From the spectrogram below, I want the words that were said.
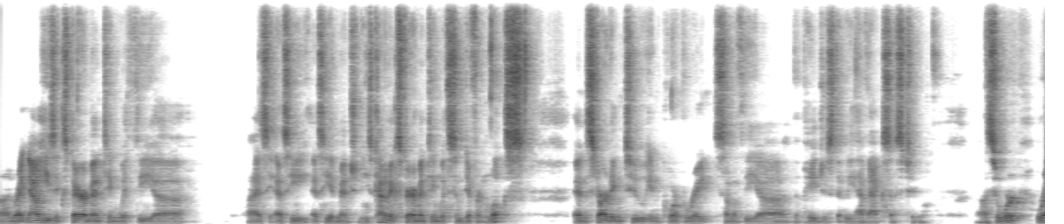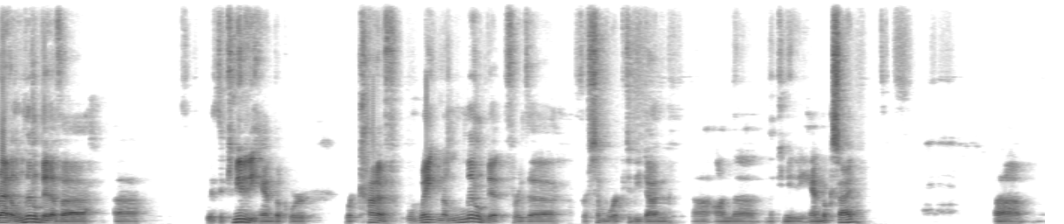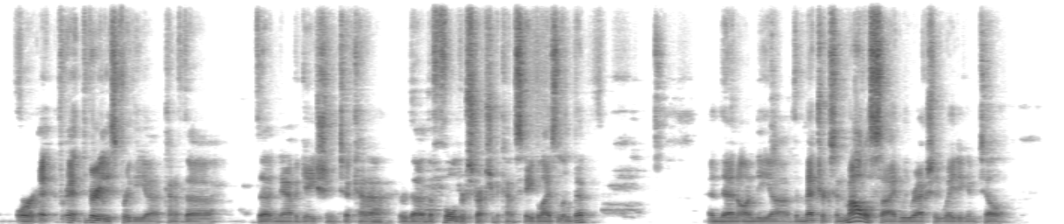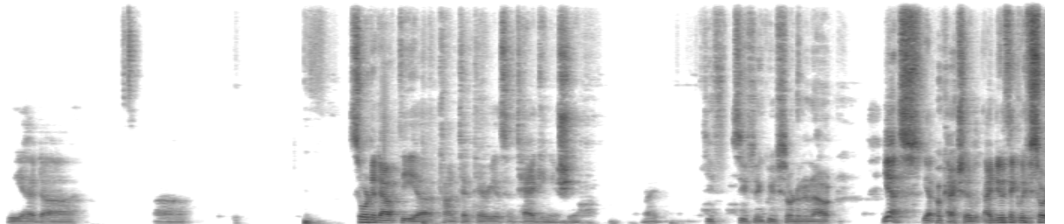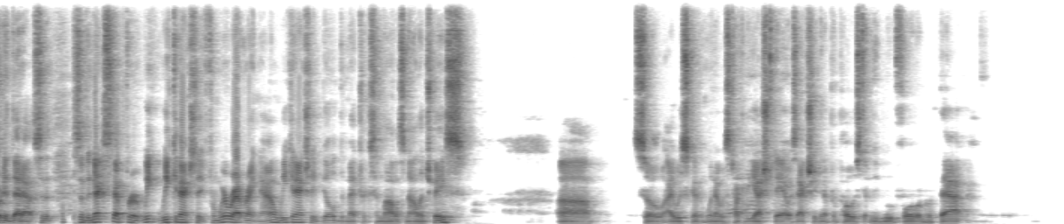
Uh, right now, he's experimenting with the, uh, as as he as he had mentioned, he's kind of experimenting with some different looks and starting to incorporate some of the uh, the pages that we have access to. Uh, so we're we're at a little bit of a uh, with the community handbook. We're we're kind of waiting a little bit for the for some work to be done uh, on the the community handbook side, uh, or at, at the very least for the uh, kind of the the navigation to kind of or the the folder structure to kind of stabilize a little bit. And then on the uh, the metrics and model side, we were actually waiting until we had uh, uh, sorted out the uh, content areas and tagging issue. Right. Do you, do you think we've sorted it out? Yes. Yep. Okay. Actually, I do think we've sorted that out. So, the, so the next step for we we can actually from where we're at right now, we can actually build the metrics and models knowledge base. Uh, so I was going to when I was talking to Yash today, I was actually going to propose that we move forward with that.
